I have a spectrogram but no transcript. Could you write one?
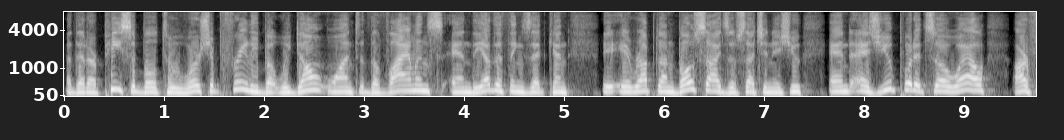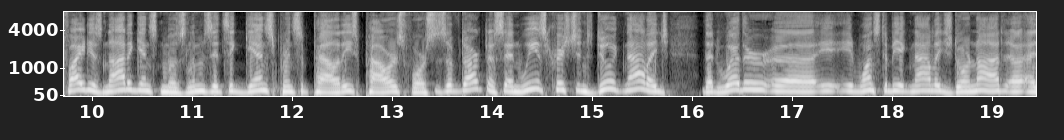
that are peaceable to worship freely, but we don't want the violence and the other things that can erupt on both sides of such an issue. And as you put it so well, our fight is not against Muslims, it's against principalities, powers, forces of darkness. And we as Christians do acknowledge that whether uh, it wants to be acknowledged or not, uh,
